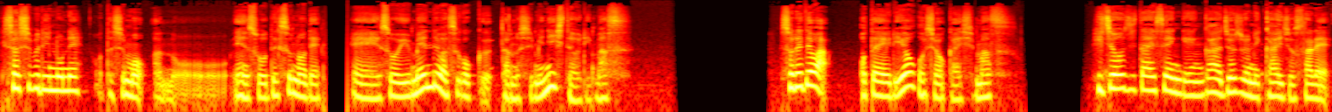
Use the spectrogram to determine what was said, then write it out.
久しぶりのね、私もあの演奏ですので、えー、そういう面ではすごく楽しみにしております。それではお便りをご紹介します。非常事態宣言が徐々に解除され、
